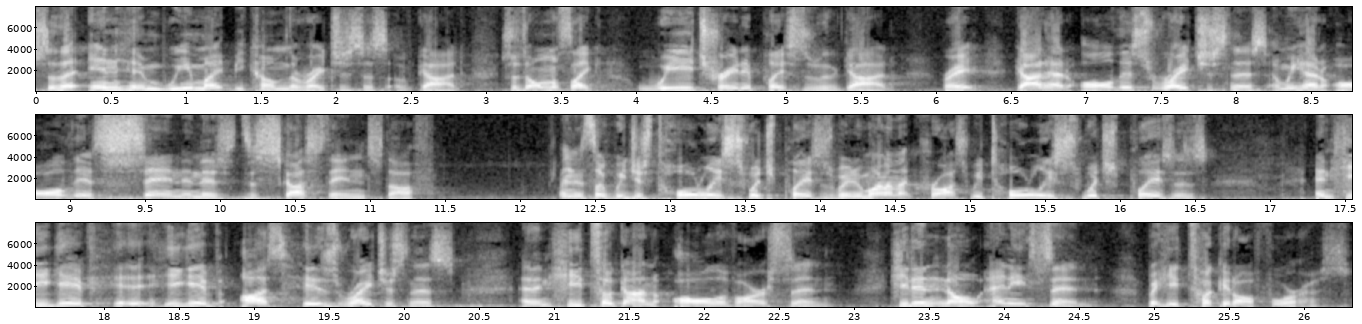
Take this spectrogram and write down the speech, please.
so that in him we might become the righteousness of God. So it's almost like we traded places with God, right? God had all this righteousness, and we had all this sin and this disgusting stuff. And it's like we just totally switched places. When we went on that cross, we totally switched places. And he gave, he gave us his righteousness and then he took on all of our sin. He didn't know any sin, but he took it all for us.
